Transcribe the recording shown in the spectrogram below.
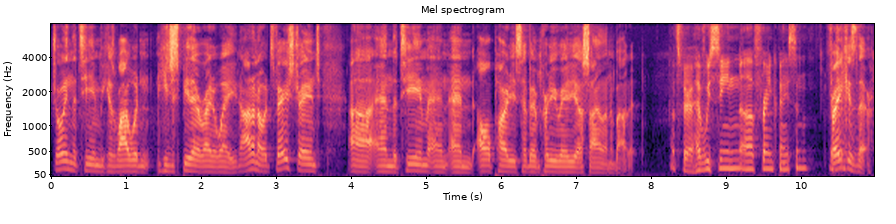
join the team because why wouldn't he just be there right away? You know, I don't know. It's very strange, uh, and the team and and all parties have been pretty radio silent about it. That's fair. Have we seen uh, Frank Mason? Frank is there.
